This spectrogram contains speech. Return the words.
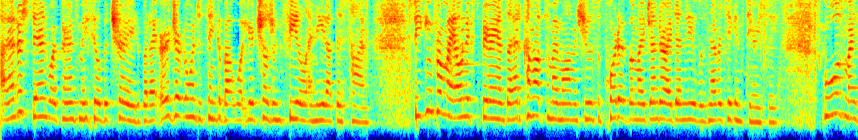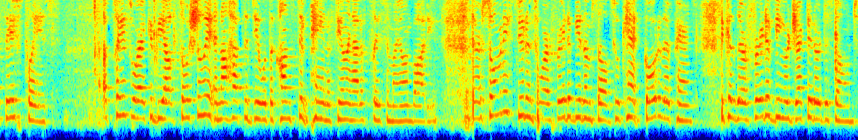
I understand why parents may feel betrayed, but I urge everyone to think about what your children feel and need at this time. Speaking from my own experience, I had come out to my mom, and she was supportive, but my gender identity was never taken seriously. School is my safe place a place where I could be out socially and not have to deal with the constant pain of feeling out of place in my own body. There are so many students who are afraid to be themselves who can't go to their parents because they're afraid of being rejected or disowned.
